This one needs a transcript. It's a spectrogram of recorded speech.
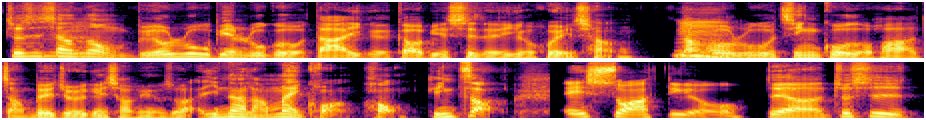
就是像那种，比如路边如果有搭一个告别式的一个会场，然后如果经过的话，长辈就会跟小朋友说：“哎，那狼卖狂，吼，给你走。”哎，刷掉，对啊，就是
